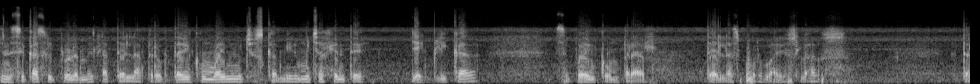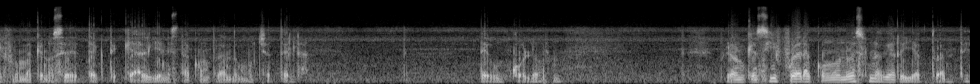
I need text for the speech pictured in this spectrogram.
En ese caso el problema es la tela, pero también como hay muchos caminos, mucha gente ya implicada, se pueden comprar telas por varios lados, tal forma que no se detecte que alguien está comprando mucha tela de un color. Pero aunque así fuera, como no es una guerrilla actuante,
